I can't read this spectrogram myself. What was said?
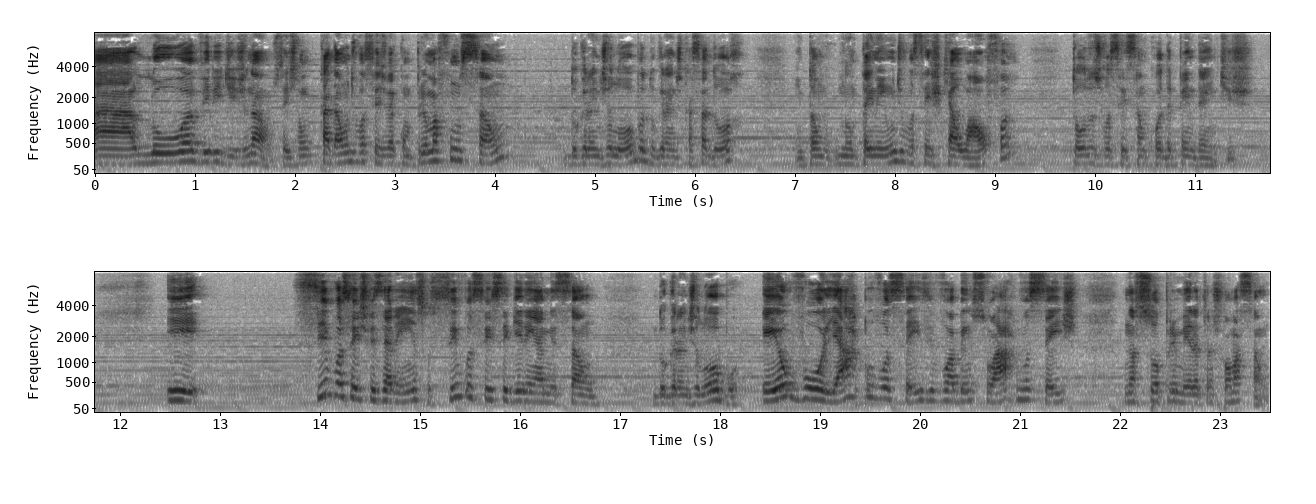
a lua vira e diz: Não, vocês vão, cada um de vocês vai cumprir uma função do grande lobo, do grande caçador. Então não tem nenhum de vocês que é o alfa. Todos vocês são codependentes. E se vocês fizerem isso, se vocês seguirem a missão do grande lobo, eu vou olhar por vocês e vou abençoar vocês na sua primeira transformação.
